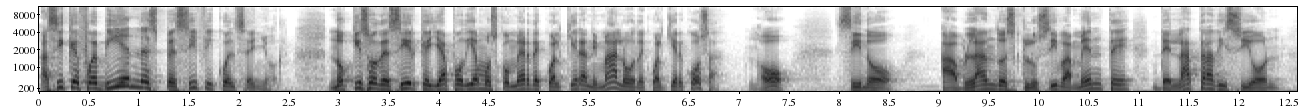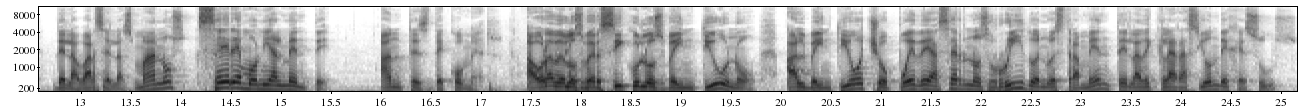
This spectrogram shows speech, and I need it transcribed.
Así que fue bien específico el Señor. No quiso decir que ya podíamos comer de cualquier animal o de cualquier cosa, no, sino hablando exclusivamente de la tradición de lavarse las manos ceremonialmente antes de comer. Ahora de los versículos 21 al 28 puede hacernos ruido en nuestra mente la declaración de Jesús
